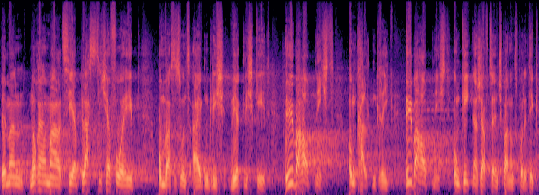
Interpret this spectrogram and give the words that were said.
wenn man noch einmal sehr plastisch hervorhebt, um was es uns eigentlich wirklich geht. Überhaupt nicht um Kalten Krieg, überhaupt nicht um Gegnerschaft zur Entspannungspolitik,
